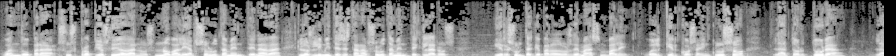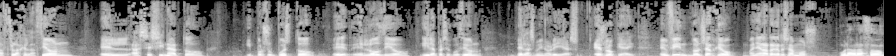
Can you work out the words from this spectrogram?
cuando para sus propios ciudadanos no vale absolutamente nada, los límites están absolutamente claros y resulta que para los demás vale cualquier cosa, incluso la tortura, la flagelación, el asesinato y por supuesto eh, el odio y la persecución de las minorías. Es lo que hay. En fin, don Sergio, mañana regresamos. Un abrazo.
